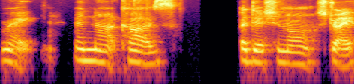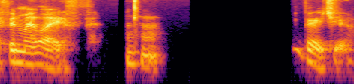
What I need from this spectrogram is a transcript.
Right. And not cause additional strife in my life. Mm-hmm. Very true.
